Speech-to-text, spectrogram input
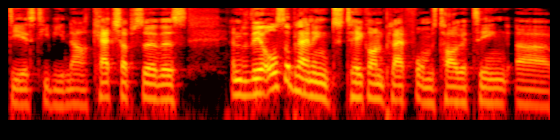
DSTV Now catch up service. And they're also planning to take on platforms targeting uh,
